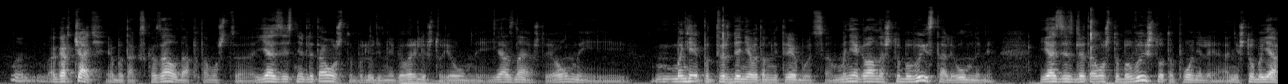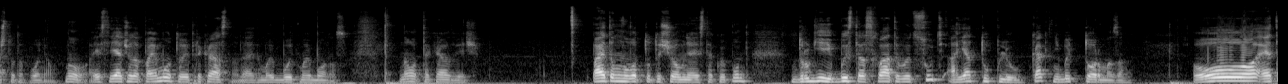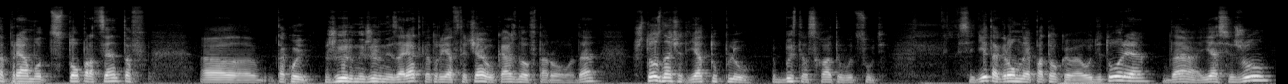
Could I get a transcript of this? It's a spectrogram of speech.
ну, огорчать, я бы так сказал, да, потому что я здесь не для того, чтобы люди мне говорили, что я умный. Я знаю, что я умный, и мне подтверждение в этом не требуется. Мне главное, чтобы вы стали умными. Я здесь для того, чтобы вы что-то поняли, а не чтобы я что-то понял. Ну, а если я что-то пойму, то и прекрасно, да, это мой, будет мой бонус. Но вот такая вот вещь. Поэтому вот тут еще у меня есть такой пункт. Другие быстро схватывают суть, а я туплю. Как не быть тормозом? О, это прям вот сто процентов э, такой жирный-жирный заряд, который я встречаю у каждого второго. Да? Что значит я туплю? Быстро схватывают суть. Сидит огромная потоковая аудитория, да, я сижу,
